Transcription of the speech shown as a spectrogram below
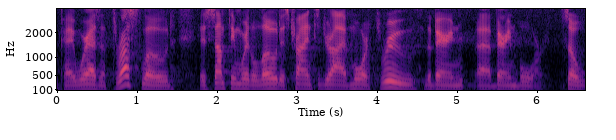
Okay, whereas a thrust load is something where the load is trying to drive more through the bearing, uh, bearing bore. So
